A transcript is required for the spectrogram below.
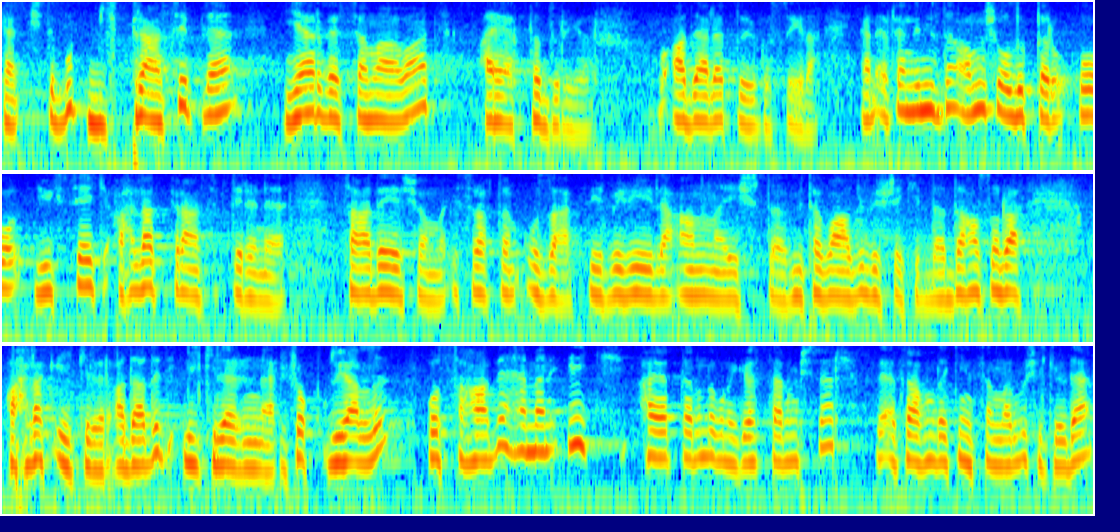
Yani işte bu bir prensiple yer ve semavat ayakta duruyor. Bu adalet duygusuyla. Yani Efendimiz'den almış oldukları o yüksek ahlak prensiplerini, sade yaşamı, israftan uzak, birbiriyle anlayışlı, mütevazı bir şekilde, daha sonra ahlak ilkeleri, adalet ilkelerine çok duyarlı. O sahabe hemen ilk hayatlarında bunu göstermişler ve etrafındaki insanlar bu şekilde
